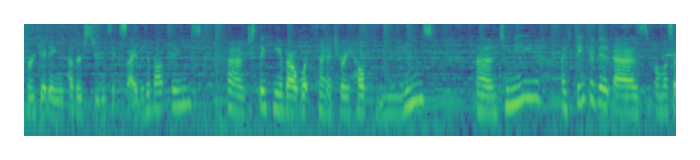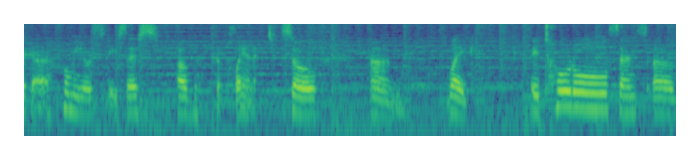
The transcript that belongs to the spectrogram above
for getting other students excited about things. Um, just thinking about what planetary health means. Um, to me, I think of it as almost like a homeostasis of the planet. So, um, like a total sense of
